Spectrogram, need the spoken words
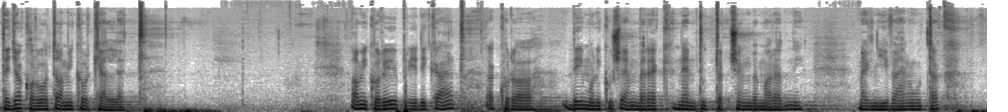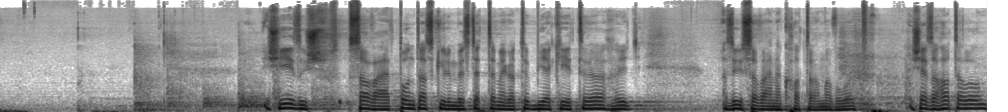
de gyakorolta, amikor kellett. Amikor ő prédikált, akkor a démonikus emberek nem tudtak csöndbe maradni, megnyilvánultak. És Jézus szavát pont azt különböztette meg a többiekétől, hogy az ő szavának hatalma volt. És ez a hatalom,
